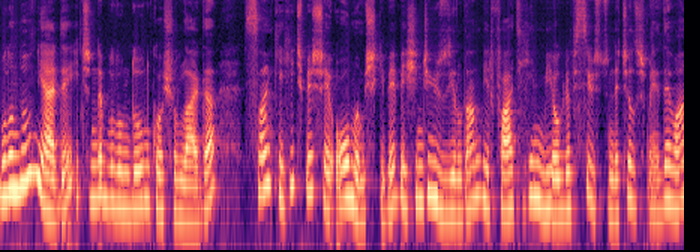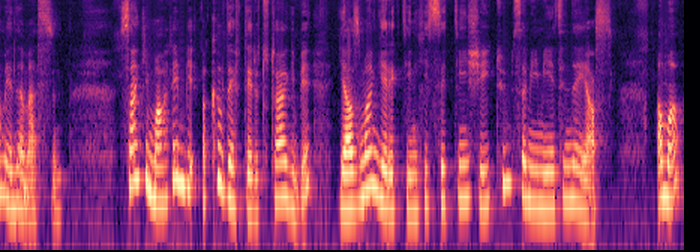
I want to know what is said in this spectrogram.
Bulunduğun yerde, içinde bulunduğun koşullarda sanki hiçbir şey olmamış gibi 5. yüzyıldan bir Fatih'in biyografisi üstünde çalışmaya devam edemezsin. Sanki mahrem bir akıl defteri tutar gibi yazman gerektiğini hissettiğin şeyi tüm samimiyetinle yaz. Ama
